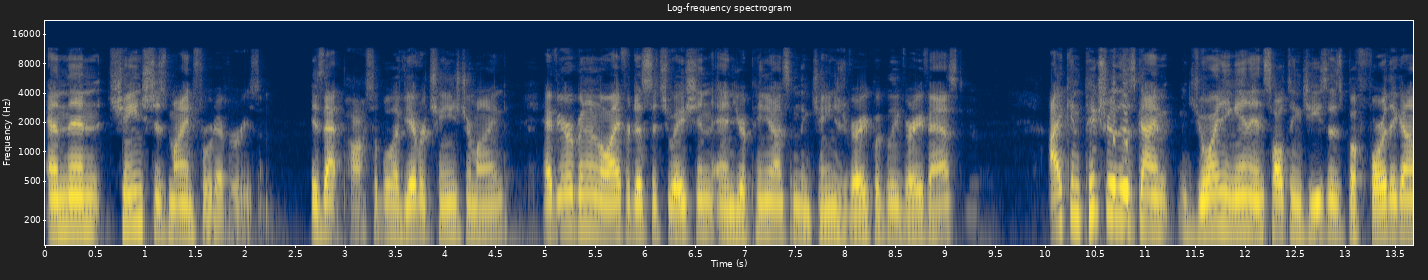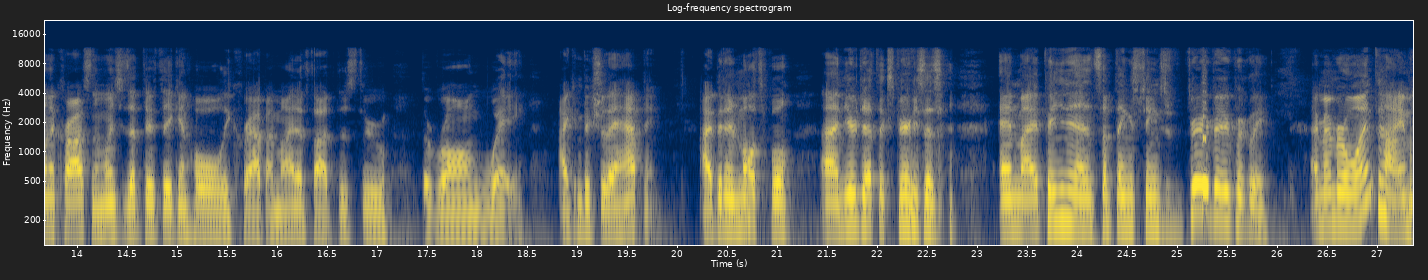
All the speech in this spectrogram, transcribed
and then changed his mind for whatever reason. Is that possible? Have you ever changed your mind? Have you ever been in a life or death situation and your opinion on something changed very quickly, very fast? I can picture this guy joining in, insulting Jesus before they got on the cross, and then once he's up there thinking, holy crap, I might have thought this through the wrong way. I can picture that happening. I've been in multiple uh, near-death experiences, and my opinion on some things changed very, very quickly. I remember one time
